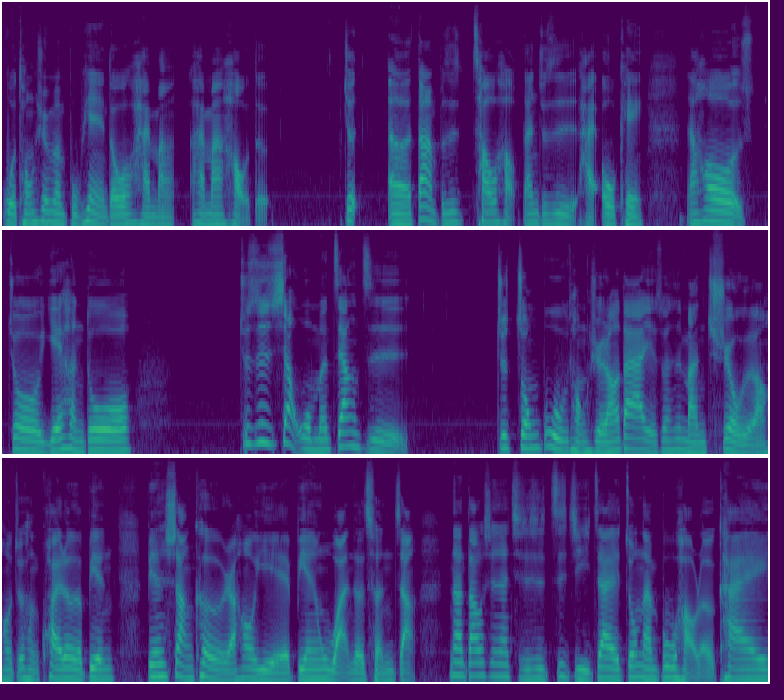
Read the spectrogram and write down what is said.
我同学们普遍也都还蛮还蛮好的，就呃当然不是超好，但就是还 OK，然后就也很多，就是像我们这样子。就中部同学，然后大家也算是蛮 chill 的，然后就很快乐的边边上课，然后也边玩的成长。那到现在其实自己在中南部好了，开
